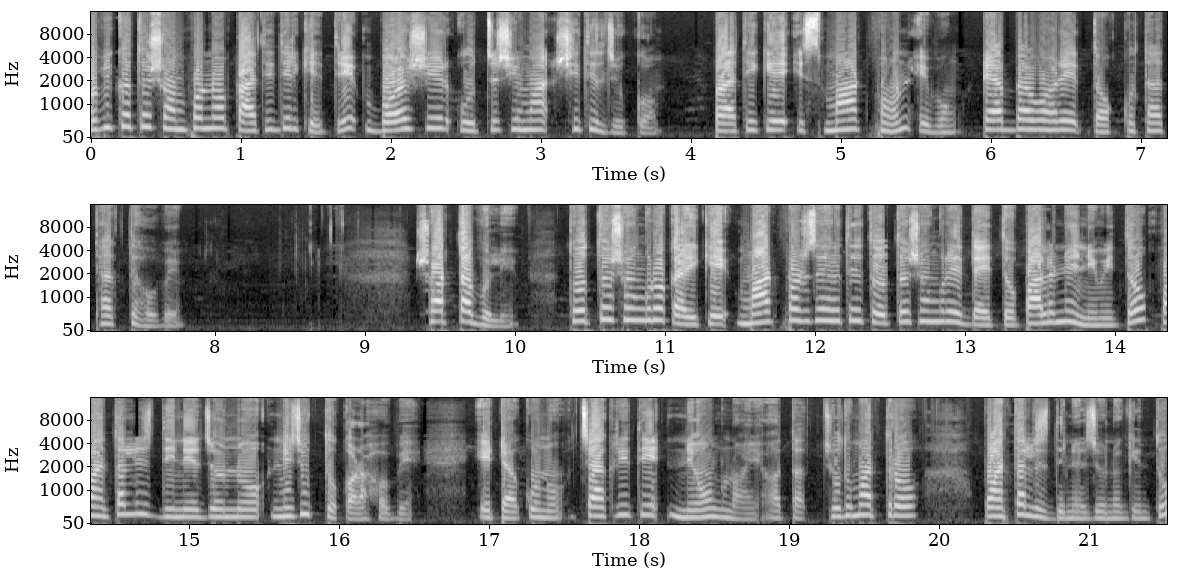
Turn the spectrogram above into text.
অভিজ্ঞতা সম্পন্ন প্রার্থীদের ক্ষেত্রে বয়সের উচ্চসীমা শিথিলযোগ্য। প্রার্থীকে স্মার্টফোন এবং ট্যাব ব্যবহারে দক্ষতা থাকতে হবে। শর্তাবলী, তথ্য সংগ্রহকারীকে মাঠ পর্যায়ে হতে তথ্য সংগ্রহের দায়িত্ব পালনের নিমিত্ত পঁয়তাল্লিশ দিনের জন্য নিযুক্ত করা হবে। এটা কোনো চাকরিতে নিয়োগ নয়, অর্থাৎ শুধুমাত্র পঁয়তাল্লিশ দিনের জন্য কিন্তু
